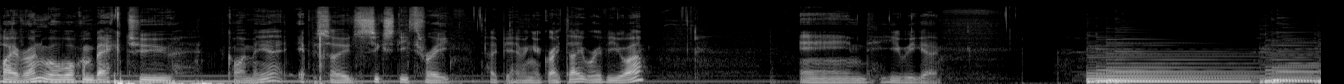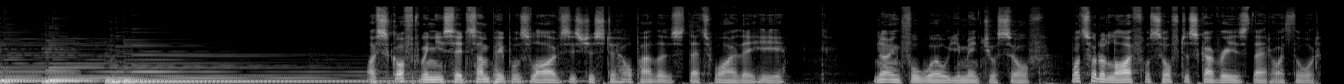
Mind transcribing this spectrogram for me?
Hi everyone, well welcome back to Gaimea, episode 63. Hope you're having a great day wherever you are. And here we go. I scoffed when you said some people's lives is just to help others, that's why they're here. Knowing full well you meant yourself. What sort of life or self discovery is that? I thought.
